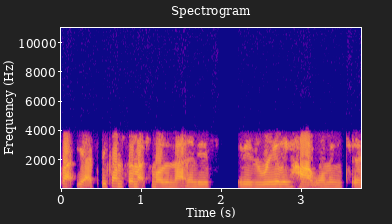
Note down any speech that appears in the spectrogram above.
But yeah, it's become so much more than that and it is, it is really heartwarming to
